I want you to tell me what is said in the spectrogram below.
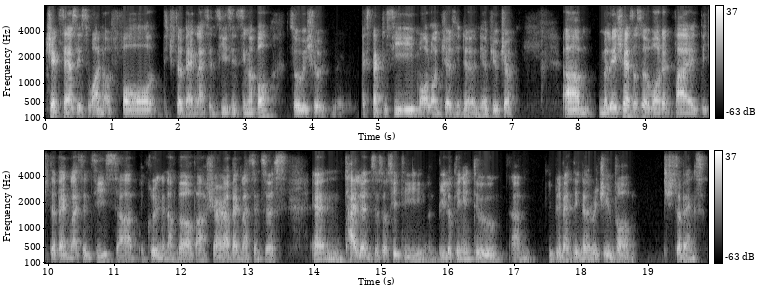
GXS is one of four digital bank licensees in Singapore, so we should expect to see more launches in the near future. Um, Malaysia has also awarded five digital bank licenses, uh, including a number of uh, Sharia bank licenses. And Thailand's also said to be looking into um, implementing a regime for digital banks.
